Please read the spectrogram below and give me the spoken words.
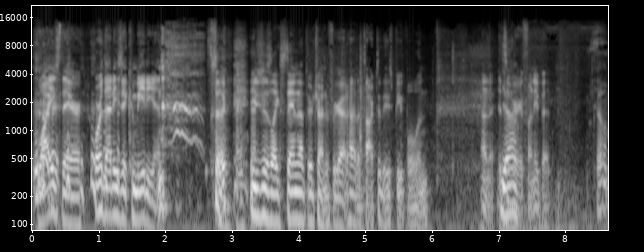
why he's there, or that he's a comedian. so he's just like standing up there trying to figure out how to talk to these people. And know, it's Yeah. a very funny bit. Yep.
